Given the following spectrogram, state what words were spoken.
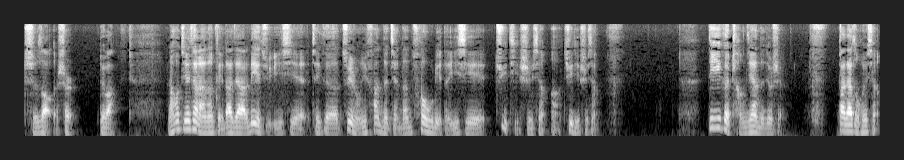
迟早的事儿，对吧？然后接下来呢，给大家列举一些这个最容易犯的简单错误里的一些具体事项啊，具体事项。第一个常见的就是，大家总会想。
